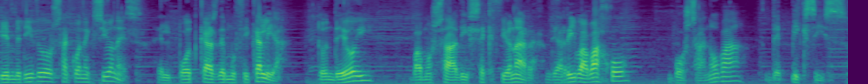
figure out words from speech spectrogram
Bienvenidos a Conexiones, el podcast de Musicalia, donde hoy vamos a diseccionar de arriba abajo Bossa Nova de Pixies.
